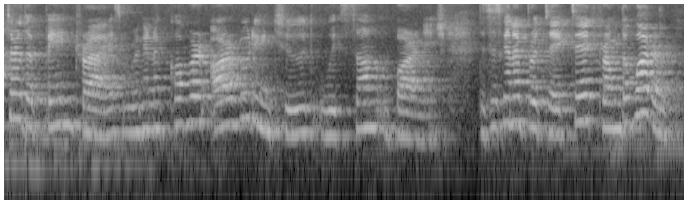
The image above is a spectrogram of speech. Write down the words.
After the paint dries, we're gonna cover our rooting tube with some varnish. This is gonna protect it from the water.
